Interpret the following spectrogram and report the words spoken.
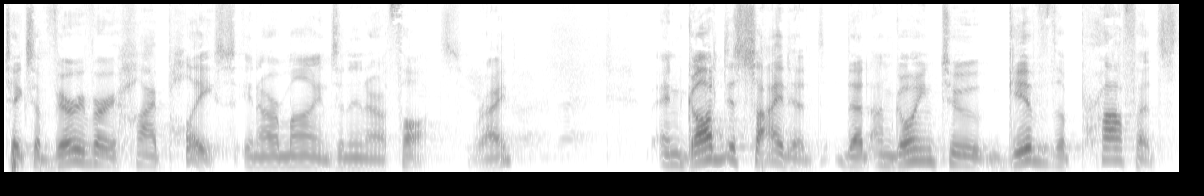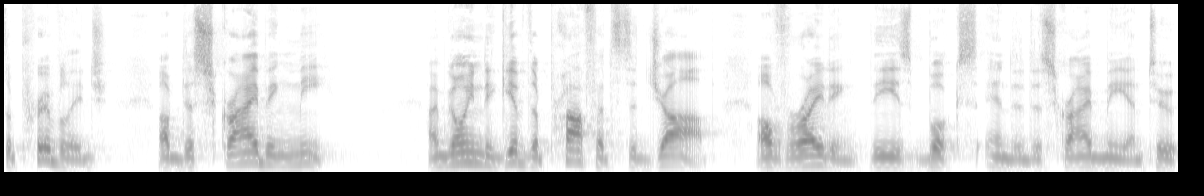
takes a very, very high place in our minds and in our thoughts, right? And God decided that I'm going to give the prophets the privilege of describing me. I'm going to give the prophets the job of writing these books and to describe me and to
